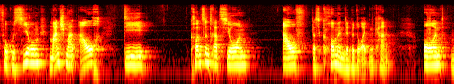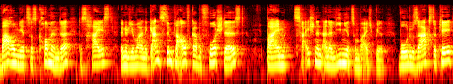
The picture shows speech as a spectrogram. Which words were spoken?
Fokussierung manchmal auch die Konzentration auf das Kommende bedeuten kann. Und warum jetzt das Kommende? Das heißt, wenn du dir mal eine ganz simple Aufgabe vorstellst, beim Zeichnen einer Linie zum Beispiel, wo du sagst, okay,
